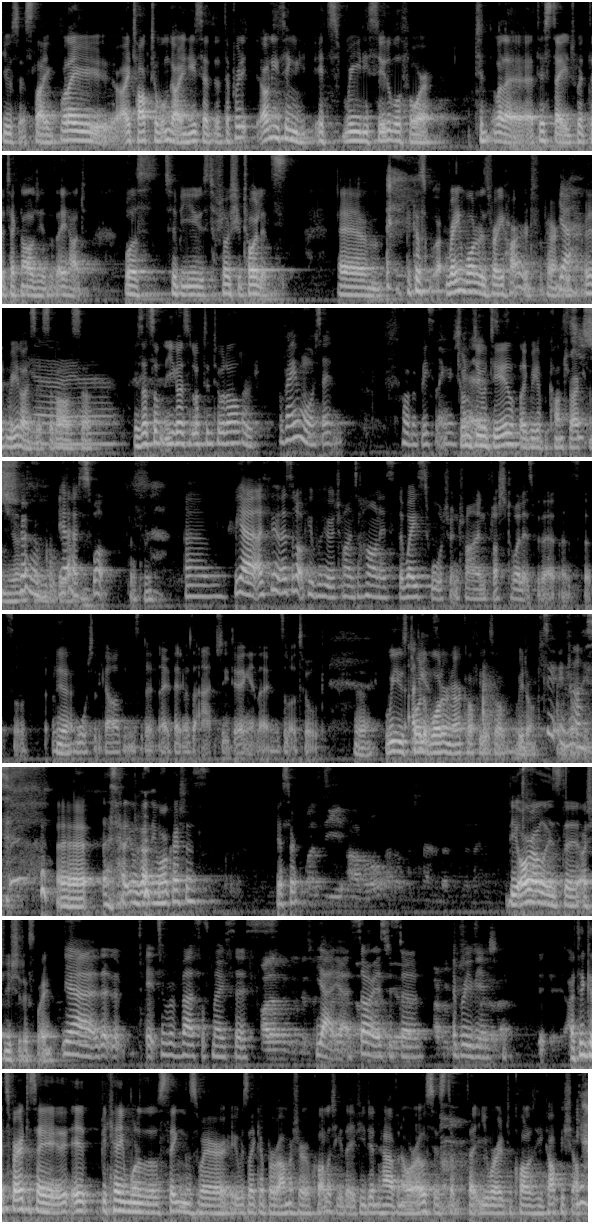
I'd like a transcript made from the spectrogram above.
useless. Like what I I talked to one guy and he said that the pretty only thing it's really suitable for, to well uh, at this stage with the technology that they had, was to be used to flush your toilets. Um, because rainwater is very hard apparently. Yeah. I didn't realize this at all. Yeah, So yeah, is that something you guys have looked into at all, or Rainwater, probably something we should. want to do a deal like we have a contract? and Yeah, yeah, sure. Yeah, swap. definitely. Um, yeah, I think there's a lot of people who are trying to harness the wastewater and try and flush toilets with it. That's, that's sort of Yeah. water the gardens. I don't know if anyone's actually doing it though. There's a lot of talk. Yeah. We use toilet water in our coffee as well. We don't. Really I'm nice. Uh, has anyone got any more questions? Yes, sir. What's the RO? I don't understand that uh. The RO is the. Actually, you should explain. yeah, th- th- it's a reverse osmosis. Oh, that, Yeah, yeah, sorry, it's just uh, a abbreviation. I think it's fair to say it, it became one of those things where it was like a barometer of quality. That if you didn't have an RO system, that you were at a quality coffee shop.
